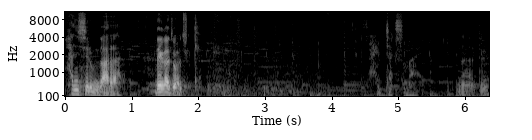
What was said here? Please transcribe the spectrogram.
한시름 놔라. 내가 도와줄게. 살짝 스마일. 하나, 둘.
